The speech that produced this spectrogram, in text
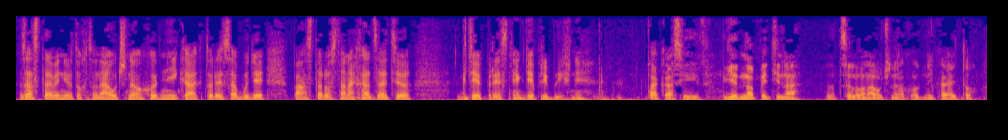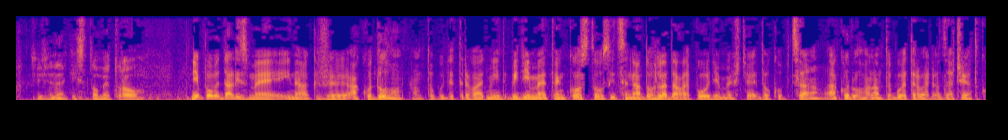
zastaveniu tohto naučného chodníka, ktoré sa bude pán starosta nachádzať eh, kde presne, kde približne? Tak asi jedna petina celého naučného chodníka je to, čiže nejakých 100 metrov Nepovedali sme inak, že ako dlho nám to bude trvať. My vidíme ten kostol síce na dohľad, ale pôjdeme ešte aj do kopca. Ako dlho nám to bude trvať od začiatku?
